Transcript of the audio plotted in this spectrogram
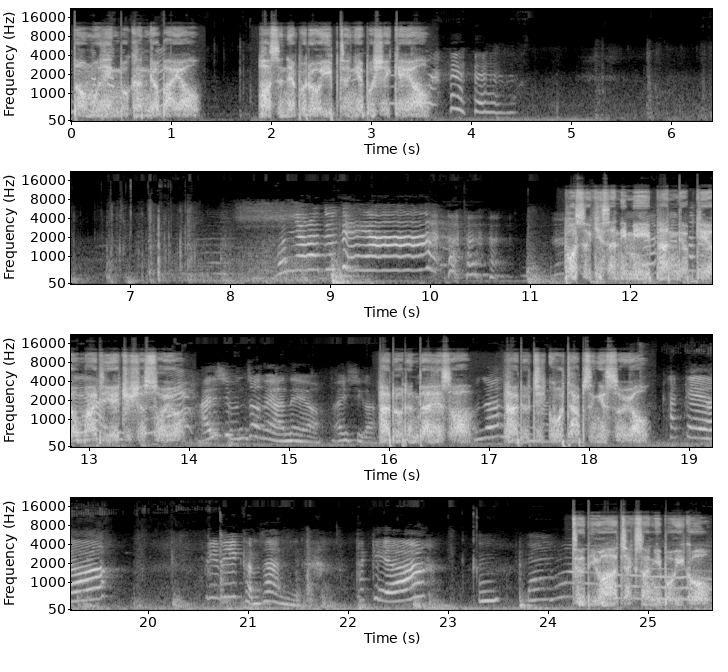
너무 행복한가 봐요. 버스 내부로 입장해 보실게요. 버스 기사님이 반갑게 맞이해 주셨어요. 아저씨 운전 왜 안 해요? 아저씨가. 하루 된다 해서 하루 찍고 탑승했어요. 탈게요. 삐빅 감사합니다. 탈게요. 드디어 책상이 보이고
